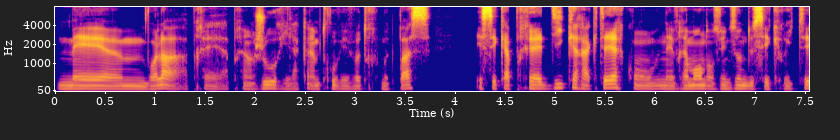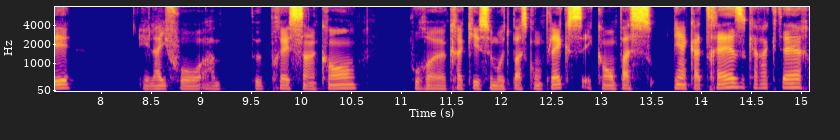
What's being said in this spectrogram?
Mais voilà, après, après un jour, il a quand même trouvé votre mot de passe. Et c'est qu'après 10 caractères qu'on est vraiment dans une zone de sécurité. Et là, il faut à peu près 5 ans pour euh, craquer ce mot de passe complexe. Et quand on passe rien qu'à 13 caractères,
